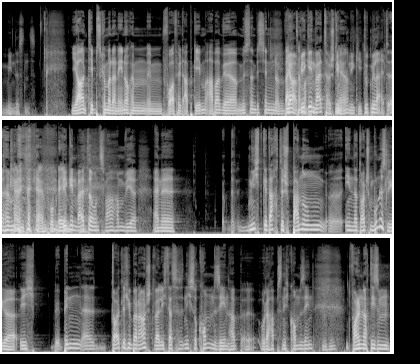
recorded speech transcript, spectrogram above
mindestens. Ja, Tipps können wir dann eh noch im, im Vorfeld abgeben, aber wir müssen ein bisschen weiter. Ja, wir gehen weiter, stimmt, ja. Niki, tut mir leid. Ähm, kein, kein Problem. Wir gehen weiter und zwar haben wir eine nicht gedachte Spannung äh, in der deutschen Bundesliga. Ich bin äh, deutlich überrascht, weil ich das nicht so kommen sehen habe äh, oder habe es nicht kommen sehen. Mhm. Vor allem nach diesem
